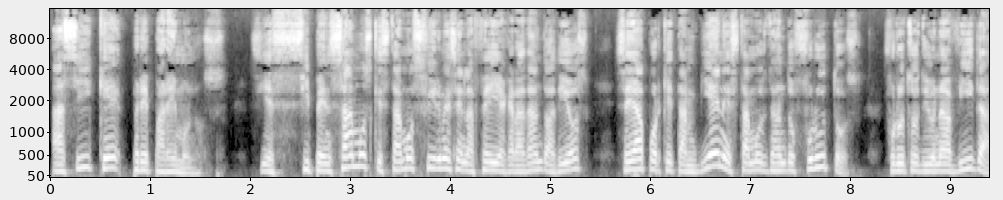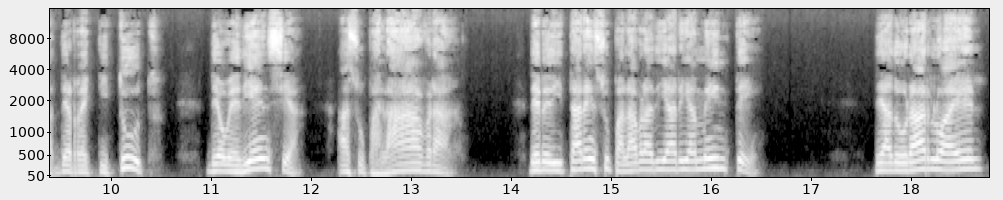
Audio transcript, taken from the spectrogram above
Así que preparémonos. Si, si pensamos que estamos firmes en la fe y agradando a Dios, sea porque también estamos dando frutos, frutos de una vida de rectitud, de obediencia a su palabra, de meditar en su palabra diariamente, de adorarlo a Él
